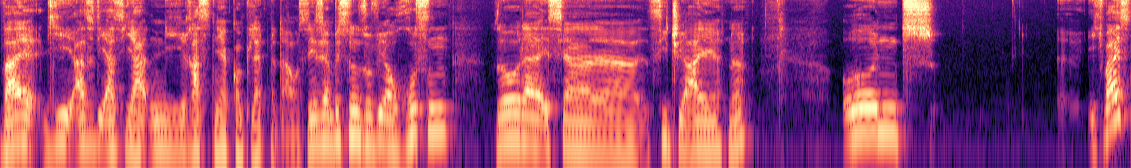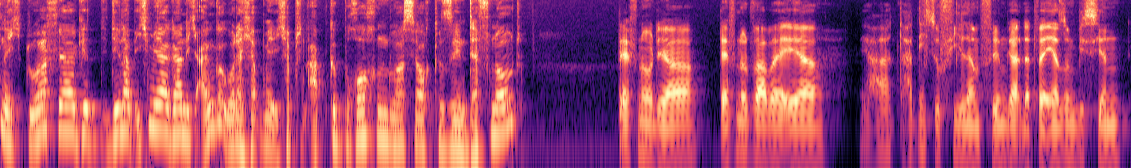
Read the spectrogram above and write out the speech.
Weil die, also die Asiaten, die rasten ja komplett mit aus. Die sind ja ein bisschen so wie auch Russen. So, da ist ja CGI, ne? Und äh, ich weiß nicht, du hast ja, den habe ich mir ja gar nicht angeguckt, oder ich habe mir, den abgebrochen. Du hast ja auch gesehen Death Note. Death Note, ja. Death Note war aber eher, ja, hat nicht so viel am Film gehalten. Das war eher so ein bisschen,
